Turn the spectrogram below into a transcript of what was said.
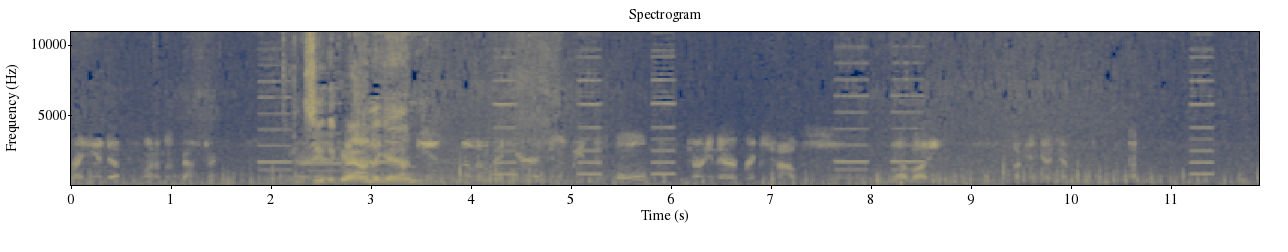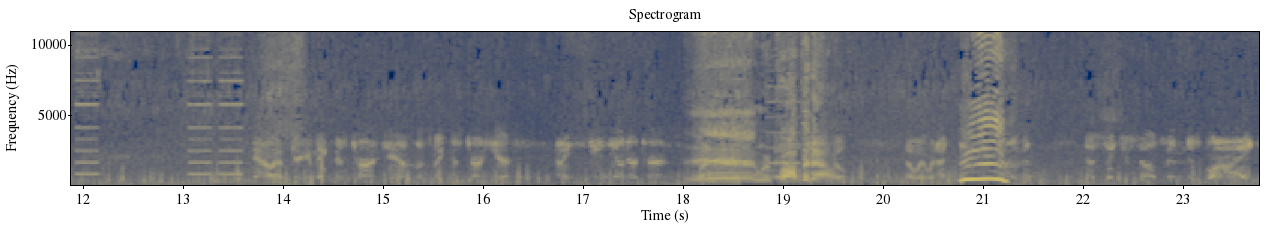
right hand up if you want to move faster. You can see the ground again. In a little bit here and just squeeze this bowl. Turning there at Rick's house. Yeah, buddy. Looking good, Jim. Now, after you make this turn, Jim, let's make this turn here. Nice and easy on our turn. And we're popping out. That way we're not Woo! Now set yourself in this glide.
